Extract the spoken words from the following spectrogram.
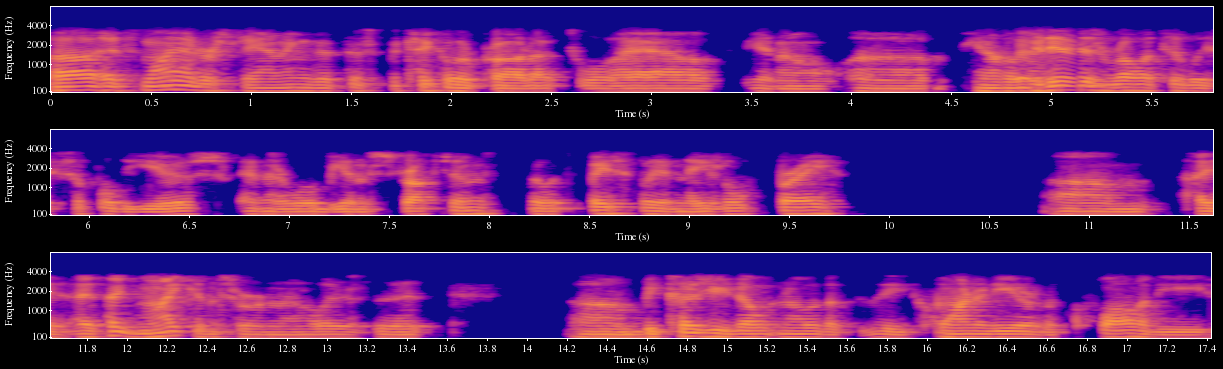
Uh, it's my understanding that this particular product will have, you know, uh, you know, it is relatively simple to use, and there will be instructions. So it's basically a nasal spray um, I, I, think my concern now is that um, because you don't know the, the quantity or the quality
